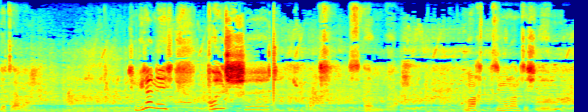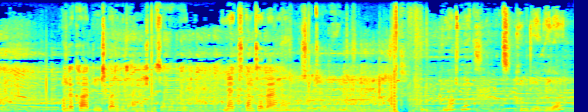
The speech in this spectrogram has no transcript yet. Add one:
Jetzt aber. Schon wieder nicht. Bullshit. Ähm, ja. Macht 97 Leben. Und der Karten beide mit einer Spezial Max ganz alleine. Muss verteidigen. Du machst Max. Jetzt kommen wir wieder.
